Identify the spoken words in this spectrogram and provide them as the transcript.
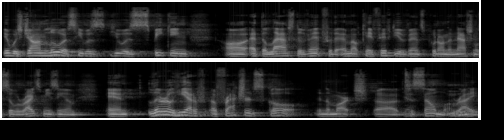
it was John Lewis. He was he was speaking uh, at the last event for the MLK 50 events put on the National Civil Rights Museum, and literally he had a, a fractured skull in the march uh, yeah. to Selma, mm-hmm. right?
